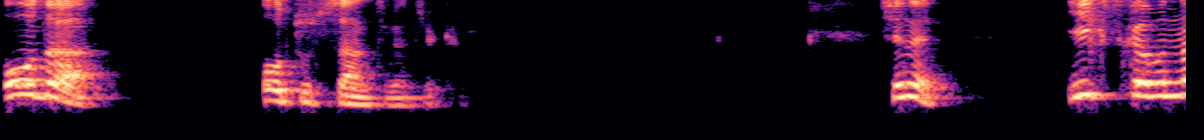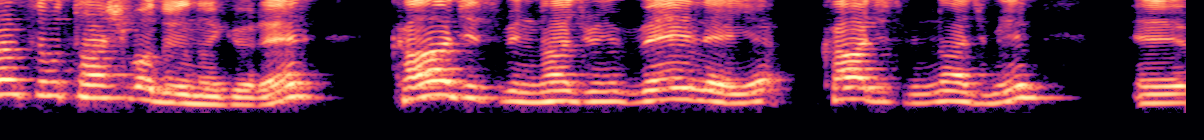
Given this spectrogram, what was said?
o da 30 santimetre küp. Şimdi X kabından sıvı taşmadığına göre K cisminin hacmi VL'ye K cisminin hacminin e,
